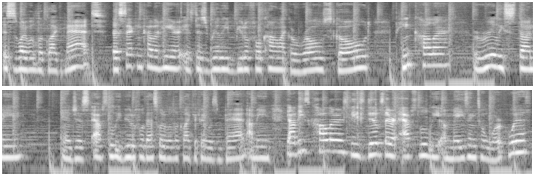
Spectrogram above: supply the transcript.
This is what it would look like matte. The second color here is this really beautiful kind of like a rose gold pink color. Really stunning and just absolutely beautiful. That's what it would look like if it was bad. I mean, y'all, these colors, these dips, they are absolutely amazing to work with.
